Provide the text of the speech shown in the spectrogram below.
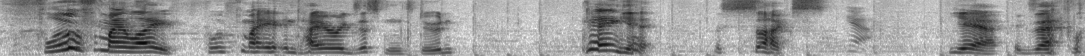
Floof my life. Floof my entire existence, dude. Dang it. This sucks. Yeah. Yeah, exactly.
